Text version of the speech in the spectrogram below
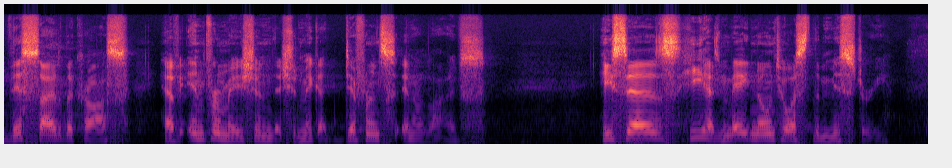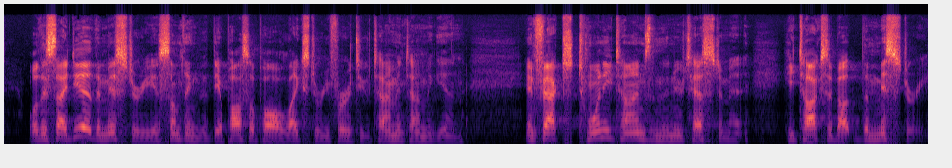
this side of the cross, have information that should make a difference in our lives. He says he has made known to us the mystery. Well, this idea of the mystery is something that the Apostle Paul likes to refer to time and time again. In fact, 20 times in the New Testament, he talks about the mystery.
